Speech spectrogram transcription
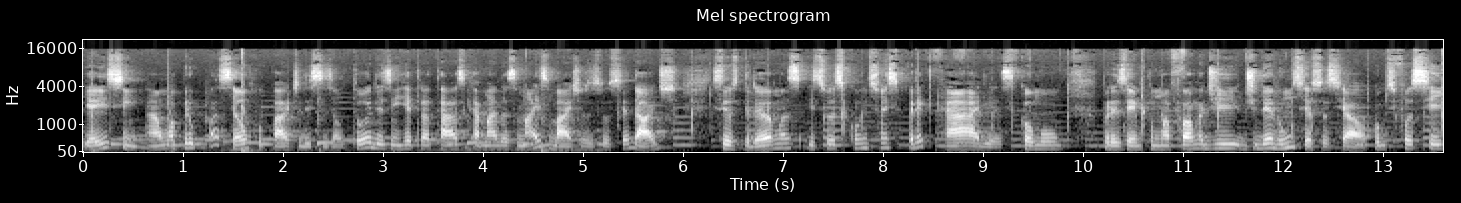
E aí sim, há uma preocupação por parte desses autores em retratar as camadas mais baixas da sociedade, seus dramas e suas condições precárias, como, por exemplo, uma forma de, de denúncia social, como se fosse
